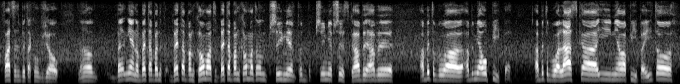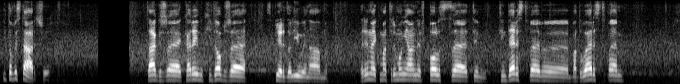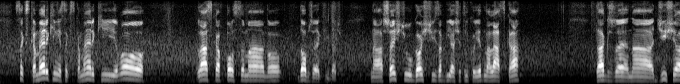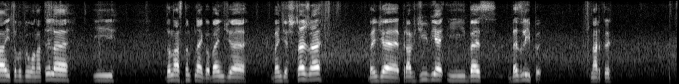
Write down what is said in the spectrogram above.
facet by taką wziął? No, be, nie no, beta, bank, beta bankomat, beta bankomat on przyjmie, przyjmie wszystko, aby, aby, aby to była, aby miało pipę. Aby to była laska i miała pipę i to, i to wystarczy. Także Karynki dobrze spierdoliły nam rynek matrymonialny w Polsce tym tinderstwem, e, badwerstwem. Sekskamerki, nie sekskamerki, bo laska w Polsce ma no dobrze jak widać. Na sześciu gości zabija się tylko jedna laska. Także na dzisiaj to by było na tyle. i do następnego będzie, będzie szczerze, będzie prawdziwie i bez, bez lipy. Narty.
